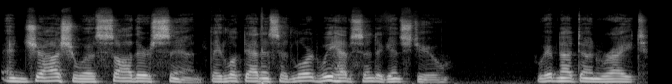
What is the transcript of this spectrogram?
and Joshua saw their sin. They looked at it and said, Lord, we have sinned against you. We have not done right.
